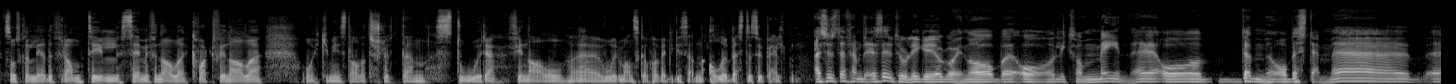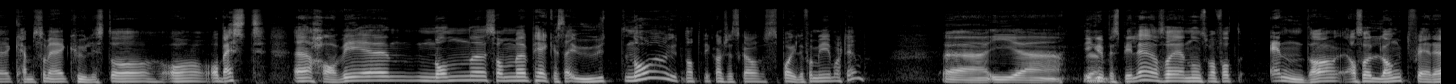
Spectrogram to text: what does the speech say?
som skal lede fram til semifinale, kvartfinale, og ikke minst da til slutt den store finalen eh, hvor man skal få velge seg den aller beste superhelten. Jeg syns det fremdeles er utrolig gøy å gå inn og, og liksom mene og dømme og bestemme eh, hvem som er kulest og, og, og best. Eh, har vi noen som peker seg ut nå, uten at vi kanskje skal spoile for mye, Martin? Uh, I, uh, I gruppespillet? Altså, er det noen som har fått enda Altså langt flere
